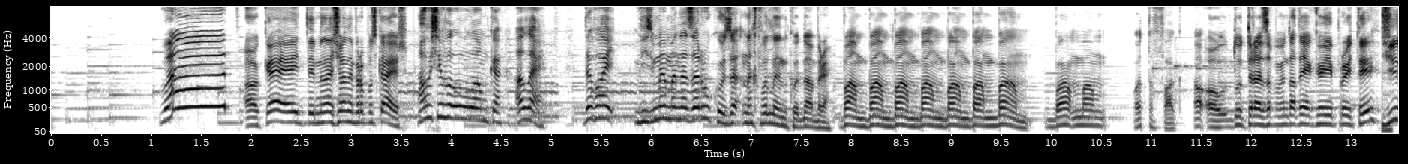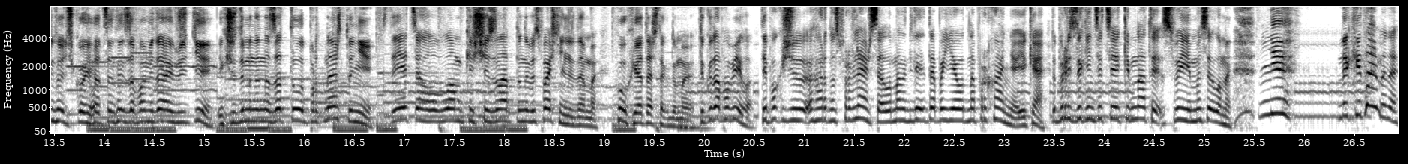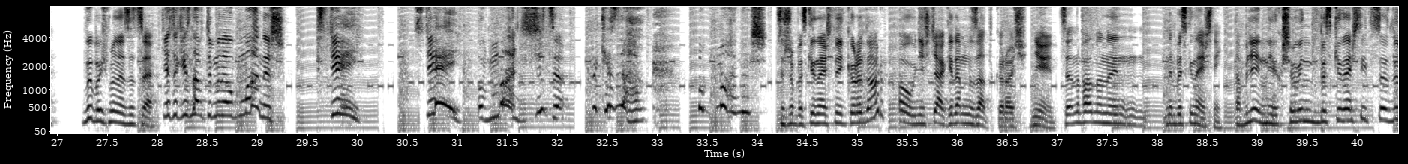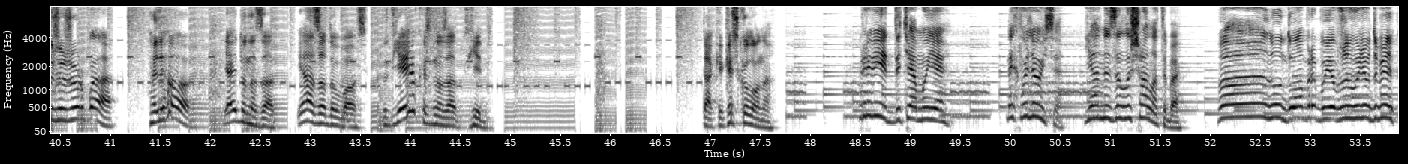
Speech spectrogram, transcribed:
What? Окей, ти мене чого не пропускаєш. А ось і головоломка, але. Давай, візьми мене за руку за, на хвилинку, добре. Бам-бам-бам-бам-бам-бам. Бам-бам. What the fuck? О-оу, тут треба запам'ятати, як її пройти. Жіночко, я це не запам'ятаю в житті. Якщо ти мене назад телепортнеш, то ні. Здається, головоломки ще занадто небезпечні для тебе. Хух, я теж так думаю. Ти куди побігла? Ти поки що гарно справляєшся, але в мене для тебе є одне прохання. Яке? Доберись до кінця цієї кімнати своїми силами. Ні! Не кидай мене! Вибач мене за це. Я так і знав, ти мене обманеш! Стій! Стій! Обманщиця! Так і знав! Обманеш! Це що, безкінечний коридор? Оу, ніштяк, ідемо назад, коротше. Ні, це напевно не, не безкінечний. Та блін, якщо він безкінечний, то це дуже журба. Алло, я йду назад. Я задовбався. Тут є якось назад вхід? Так, якась колона. Привіт, дитя моє. Не хвилюйся, я не залишала тебе. А, ну добре, бо я вже хотів тобі.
